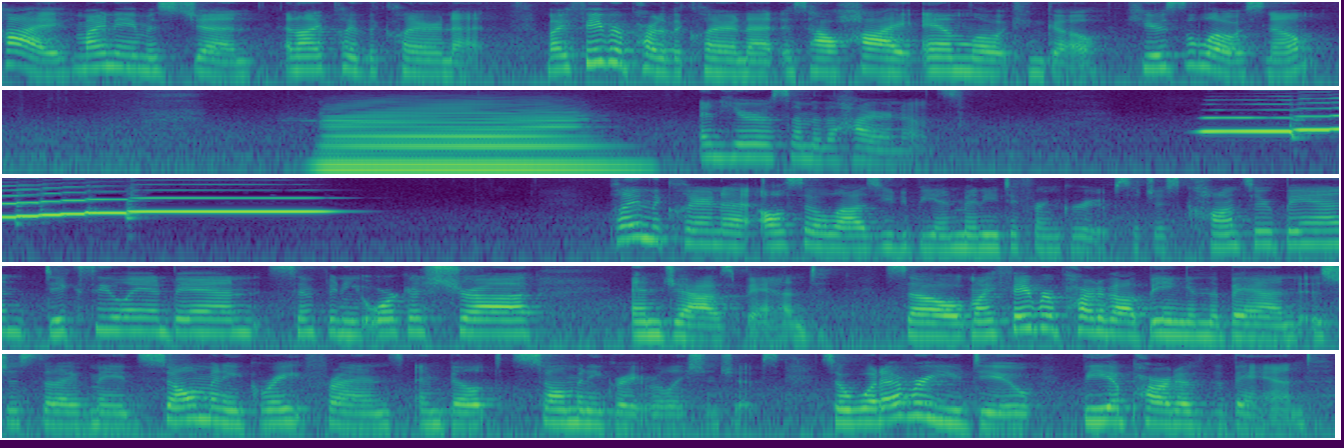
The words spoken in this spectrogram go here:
Hi, my name is Jen, and I play the clarinet. My favorite part of the clarinet is how high and low it can go. Here's the lowest note. And here are some of the higher notes. Playing the clarinet also allows you to be in many different groups, such as concert band, Dixieland band, symphony orchestra, and jazz band. So my favorite part about being in the band is just that I've made so many great friends and built so many great relationships. So whatever you do, be a part of the band.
